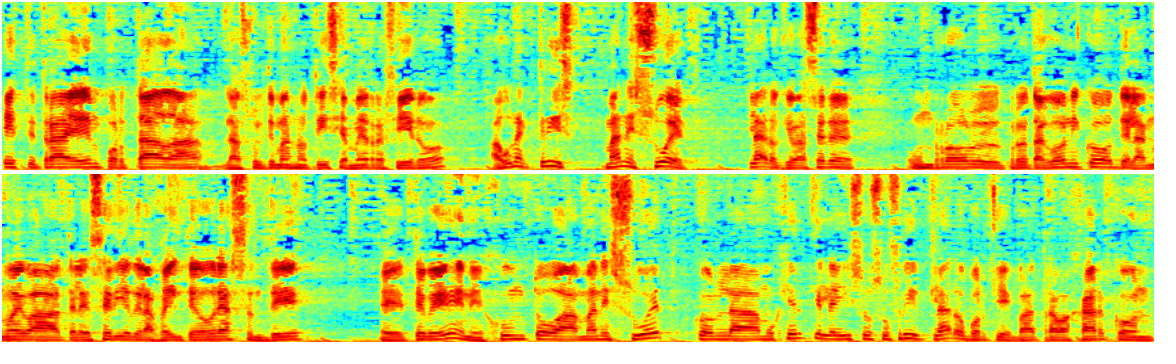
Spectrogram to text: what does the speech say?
Este trae en portada las últimas noticias, me refiero a una actriz, Mane Suet, claro que va a ser eh, un rol protagónico de la nueva teleserie de las 20 horas de eh, TVN, junto a Mane Suet, con la mujer que le hizo sufrir, claro, porque va a trabajar con,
